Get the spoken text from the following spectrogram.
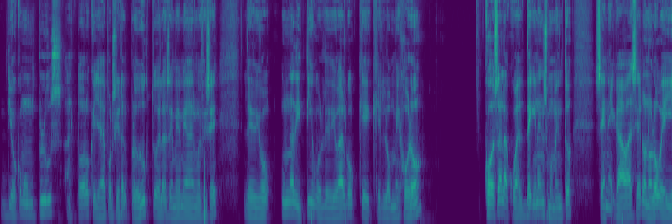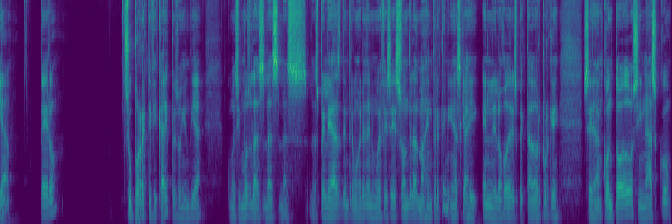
dio como un plus a todo lo que ya de por sí era el producto de las MMA en UFC, le dio un aditivo, le dio algo que, que lo mejoró, cosa la cual Dana en su momento se negaba a hacer o no lo veía, pero supo rectificar y pues hoy en día como decimos, las, las, las, las, peleas entre mujeres en UFC son de las más entretenidas que hay en el ojo del espectador porque se dan con todo, sin asco,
